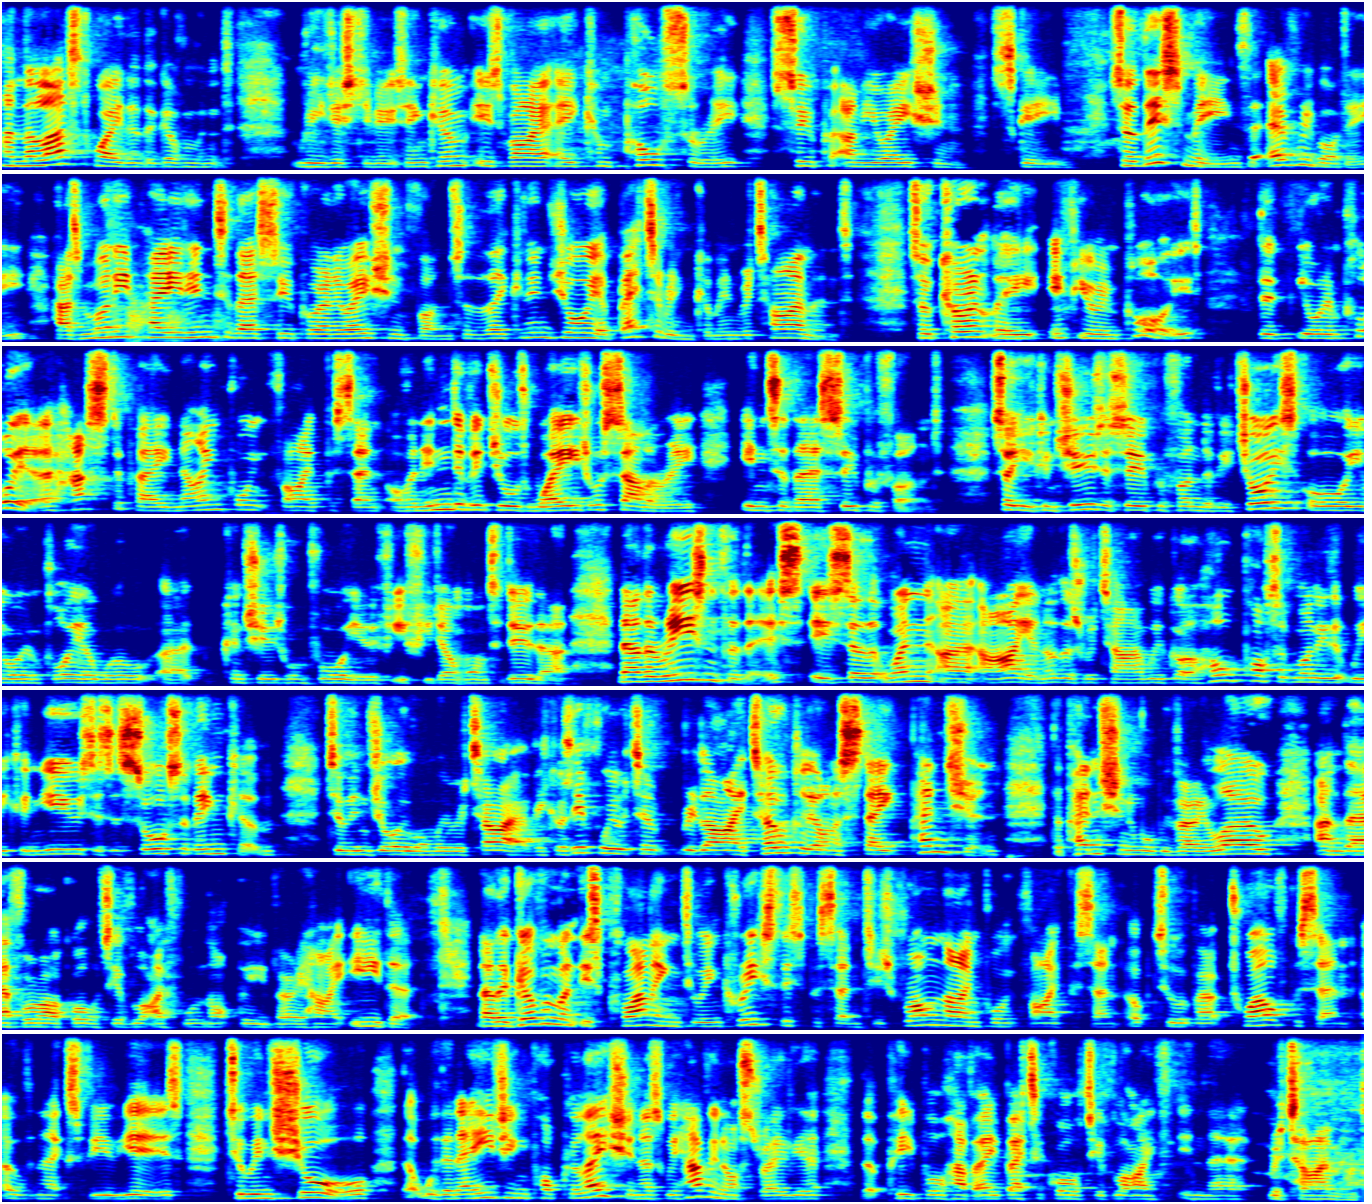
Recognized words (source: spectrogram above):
And the last way that the government redistributes income is via a compulsory superannuation scheme. So this means that everybody has money paid into their superannuation fund so that they can enjoy a better income in retirement. So currently, if you're employed, that your employer has to pay 9.5% of an individual's wage or salary into their super fund. So you can choose a super fund of your choice, or your employer will uh, can choose one for you if, if you don't want to do that. Now, the reason for this is so that when I, I and others retire, we've got a whole pot of money that we can use as a source of income to enjoy when we retire. Because if we were to rely totally on a state pension, the pension will be very low, and therefore our quality of life will not be very high either. Now, the government is planning to increase this percentage from 9.5% up to about 12% over the next few years to ensure that with an aging population, as we have in Australia, that people have a better quality of life in their retirement.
